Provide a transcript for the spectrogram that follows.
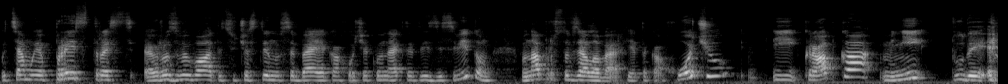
оця моя пристрасть е, розвивати цю частину себе, яка хоче конектитись зі світом, вона просто взяла верх. Я така хочу, і крапка мені туди.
